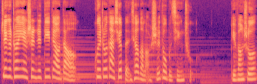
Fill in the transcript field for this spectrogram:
这个专业甚至低调到贵州大学本校的老师都不清楚。比方说，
